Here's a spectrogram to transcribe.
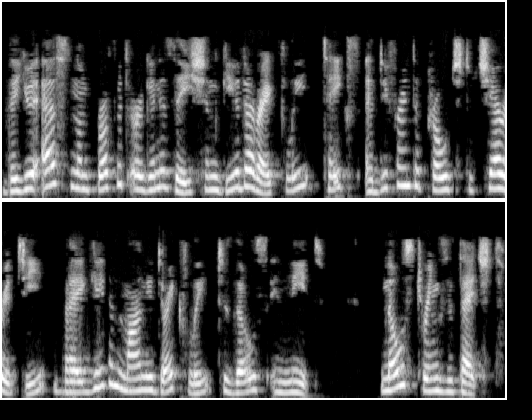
The US nonprofit organization Give Directly takes a different approach to charity by giving money directly to those in need. No strings attached.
